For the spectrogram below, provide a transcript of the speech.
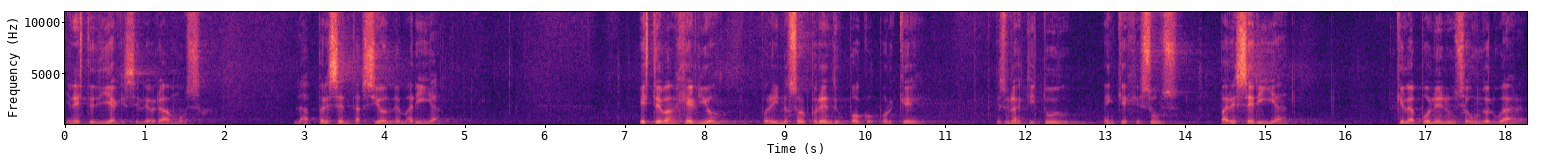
En este día que celebramos la presentación de María, este Evangelio por ahí nos sorprende un poco porque es una actitud en que Jesús parecería que la pone en un segundo lugar.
